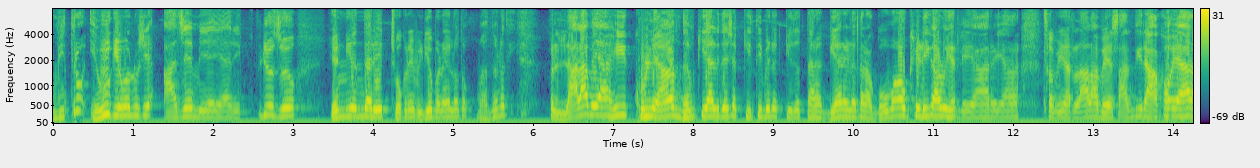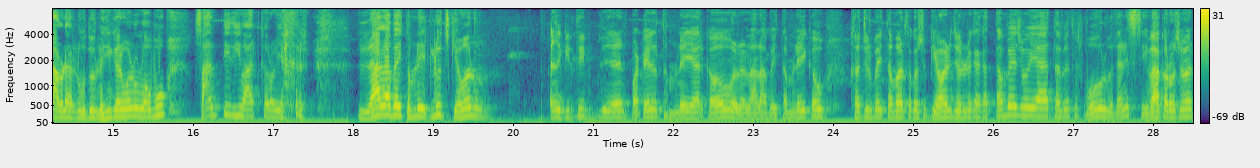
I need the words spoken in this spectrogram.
મિત્રો, એવું કહેવાનું છે, આજે મેં યાર એક વીડિયો જોયો. એની અંદર એક છોકરે વીડિયો બનાવેલો તો વાંધો નથી. પણ લાલાભાઈ આહી ખુલ્લે આમ ધમકી આ લીધે છે. કીર્તિબેને કીધું, તારા ઘેર એટલે તારા ગોમાવ ખેડી કાઢું. એટલે યાર યાર, તમે યાર લાલાભાઈ શાંતિ રાખો યાર. આપણે આટલું નહીં કરવાનું લોબું. શાંતિથી વાત કરો યાર. લાલાભાઈ, તમને એટલું જ કહેવાનું. અને કીર્તિબેન પટેલ, તમને યાર કહું, અને લાલાભાઈ તમને કહું. ખજૂરભાઈ, તમારે તો કશું કહેવાની જરૂર નથી. કાકા, તમે જો યાર, તમે તો બહુ બધાની સેવા કરો છો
